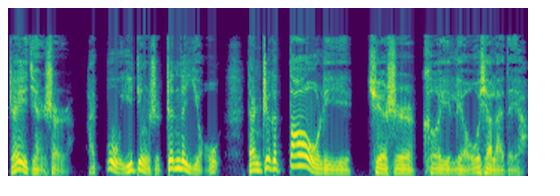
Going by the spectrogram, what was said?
这件事儿啊，还不一定是真的有，但这个道理却是可以留下来的呀。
